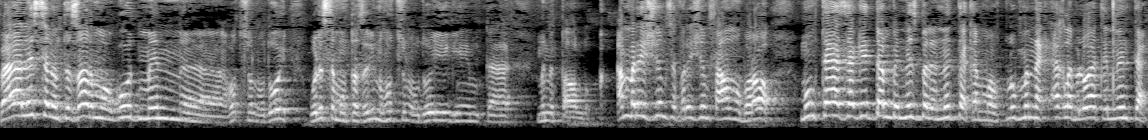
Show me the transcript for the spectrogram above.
فلسه الانتظار موجود من آه، هودسون أودوي ولسه منتظرين هودسون أودوي يجي إمتى؟ من التألق. أما ريس جيمس فريس جيمس عمل مباراة ممتازة جدا بالنسبة لإن أنت كان مطلوب منك أغلب الوقت إن أنت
